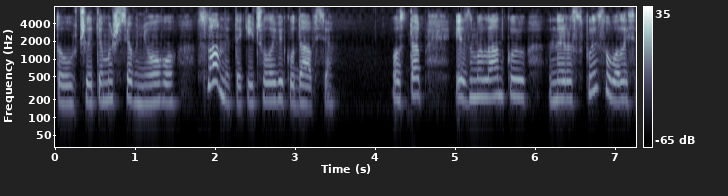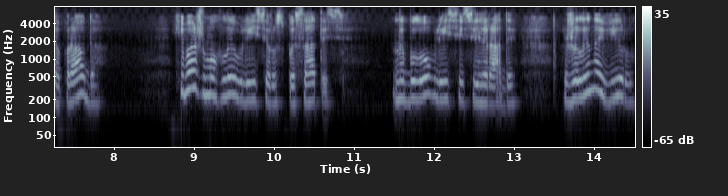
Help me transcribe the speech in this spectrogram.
то вчитимешся в нього. Славний такий чоловік удався. Остап із Миланкою не розписувалися, правда? Хіба ж могли в лісі розписатись? Не було в лісі сільради жили на віру,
